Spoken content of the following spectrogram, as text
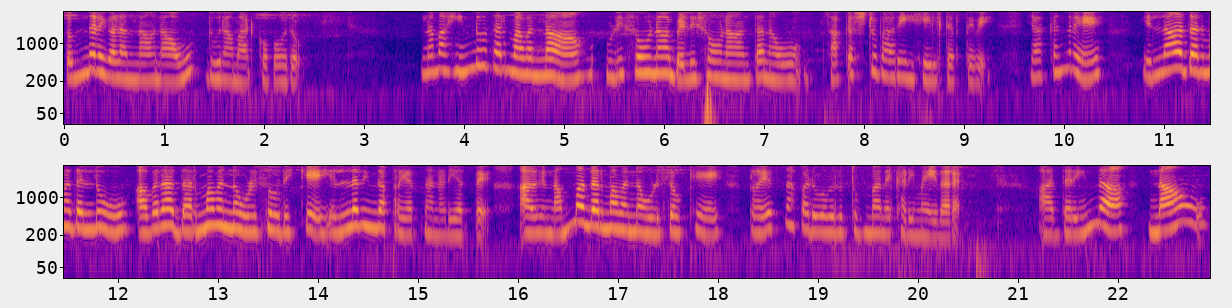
ತೊಂದರೆಗಳನ್ನು ನಾವು ದೂರ ಮಾಡ್ಕೋಬೋದು. ನಮ್ಮ ಹಿಂದೂ ಧರ್ಮವನ್ನು ಉಳಿಸೋಣ, ಬೆಳೆಸೋಣ ಅಂತ ನಾವು ಸಾಕಷ್ಟು ಬಾರಿ ಹೇಳ್ತಿರ್ತೀವಿ. ಯಾಕಂದರೆ ಎಲ್ಲ ಧರ್ಮದಲ್ಲೂ ಅವರ ಧರ್ಮವನ್ನು ಉಳಿಸೋದಕ್ಕೆ ಎಲ್ಲರಿಂದ ಪ್ರಯತ್ನ ನಡೆಯುತ್ತೆ. ಆದರೆ ನಮ್ಮ ಧರ್ಮವನ್ನು ಉಳಿಸೋಕ್ಕೆ ಪ್ರಯತ್ನ ಪಡುವವರು ತುಂಬಾ ಕಡಿಮೆ ಇದ್ದಾರೆ ಆದ್ದರಿಂದ ನಾವು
